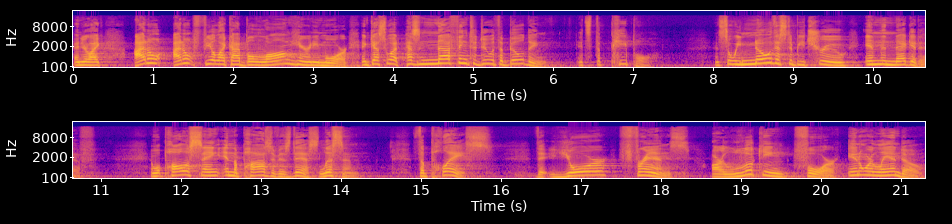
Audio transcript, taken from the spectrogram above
And you're like, I don't, I don't feel like I belong here anymore. And guess what? It has nothing to do with the building, it's the people. And so we know this to be true in the negative. And what Paul is saying in the positive is this listen, the place that your friends are looking for in Orlando,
